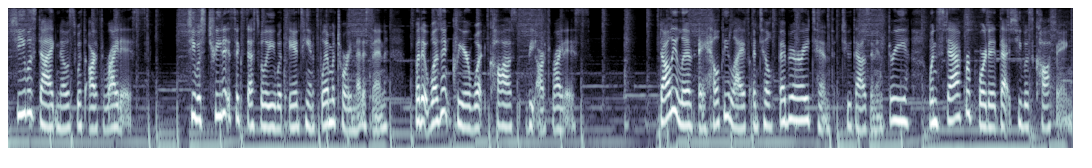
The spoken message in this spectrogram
she was diagnosed with arthritis. She was treated successfully with anti inflammatory medicine, but it wasn't clear what caused the arthritis. Dolly lived a healthy life until February 10, 2003, when staff reported that she was coughing.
